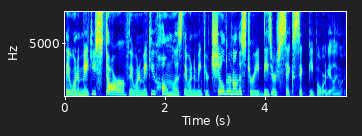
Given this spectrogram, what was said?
They want to make you starve. They want to make you homeless. They want to make your children on the street. These are sick, sick people we're dealing with.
